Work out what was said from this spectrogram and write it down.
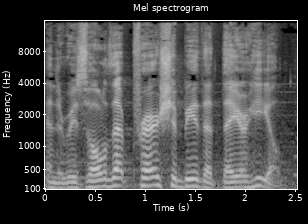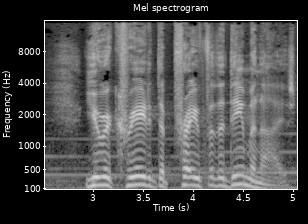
and the result of that prayer should be that they are healed. You were created to pray for the demonized,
